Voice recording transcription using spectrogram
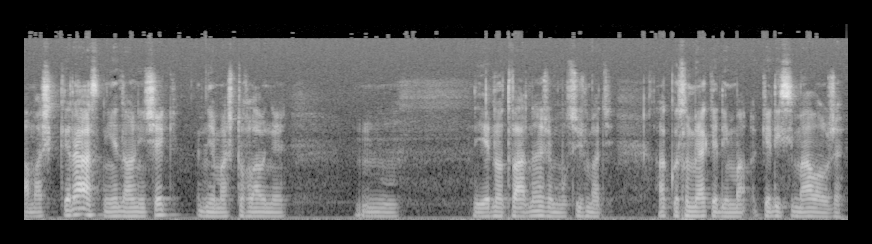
a máš krásny jedálniček, nemáš to hlavne mm, jednotvárne, že musíš mať, ako som ja kedy, kedy si mával, že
